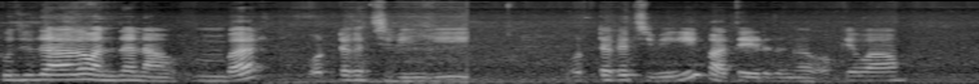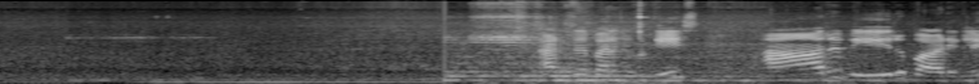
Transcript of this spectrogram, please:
புதிதாக வந்த நம்பர் ஒட்டகச்சிவிங்கி ஒட்டகச்சிவிங்கி பார்த்து எழுதுங்க ஓகேவா அடுத்து பாருங்க குட்டீஸ் ஆறு வேறுபாடுகளை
